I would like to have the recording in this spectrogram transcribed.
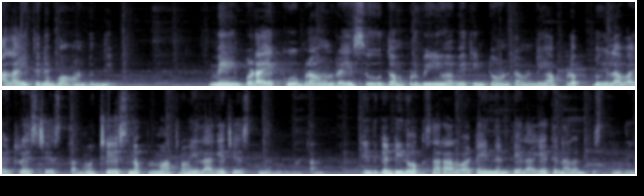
అలా అయితేనే బాగుంటుంది. మేము కూడా ఎక్కువ బ్రౌన్ రైస్ దంపుడు బియ్యం అవి తింటూ ఉంటామండి. అప్పుడప్పుడు ఇలా వైట్ రైస్ చేస్తాను. చేసినప్పుడు మాత్రం ఇలాగే చేస్తున్నాను అనమాట ఎందుకంటే ఇది ఒకసారి అలవాటైందంటే ఇలాగే తినాలనిపిస్తుంది.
